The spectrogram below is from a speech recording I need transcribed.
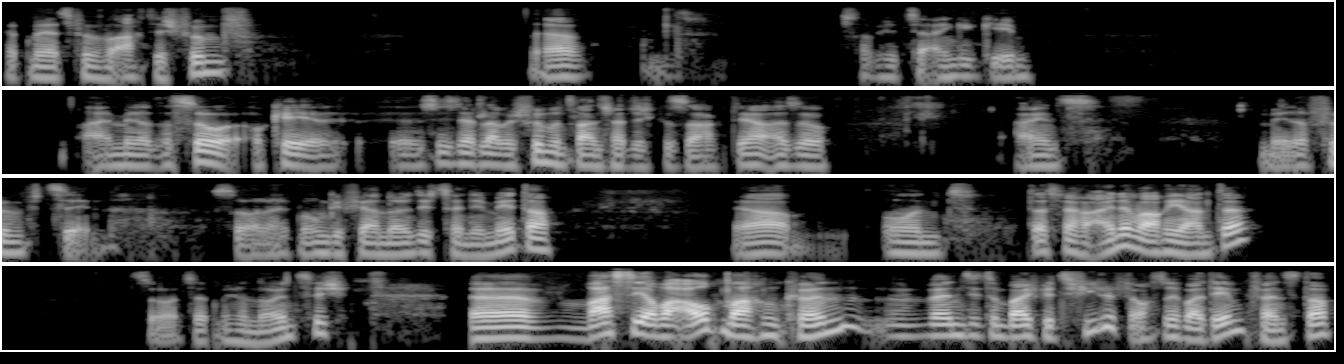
hätten wir jetzt 85,5. Ja, das habe ich jetzt hier eingegeben. 1 Meter, so, okay, es ist ja glaube ich 25 hatte ich gesagt, ja, also 1,15 Meter. 15. So, da hätten wir ungefähr 90 Zentimeter. Ja, und das wäre eine Variante. So, jetzt hat man hier 90. Äh, was Sie aber auch machen können, wenn Sie zum Beispiel jetzt viele, auch bei dem Fenster,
